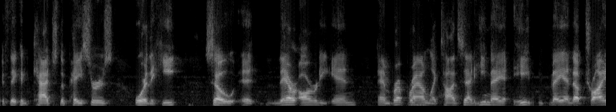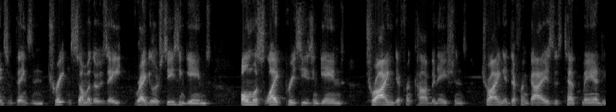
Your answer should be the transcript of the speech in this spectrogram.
if they could catch the Pacers or the Heat. So it, they're already in. And Brett Brown, like Todd said, he may he may end up trying some things and treating some of those eight regular season games almost like preseason games, trying different combinations, trying a different guy as his 10th man to,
